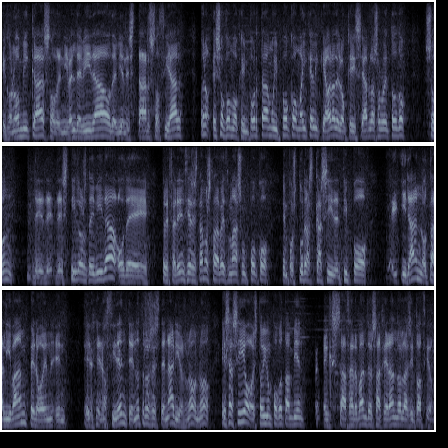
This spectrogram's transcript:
económicas o de nivel de vida o de bienestar social. Bueno, eso como que importa muy poco, Michael, y que ahora de lo que se habla sobre todo son de, estilos de vida o de preferencias. Estamos cada vez más un poco en posturas casi de tipo Irán o talibán, pero en, en, Occidente, en otros escenarios, ¿no? ¿no? ¿Es así o estoy un poco también exacerbando, exagerando la situación?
